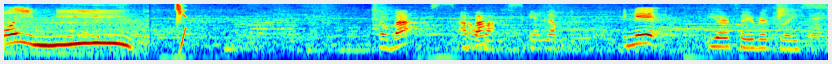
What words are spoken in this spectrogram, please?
Oh ini. Coba apa? Scallop. Ini your favorite place?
